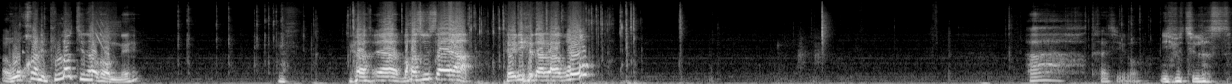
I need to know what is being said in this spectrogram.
아, 오칸이 플라티나가 없네. 야, 야, 마술사야. 대리해달라고? 아, 어떡하지, 이거. 이미 질렀어.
